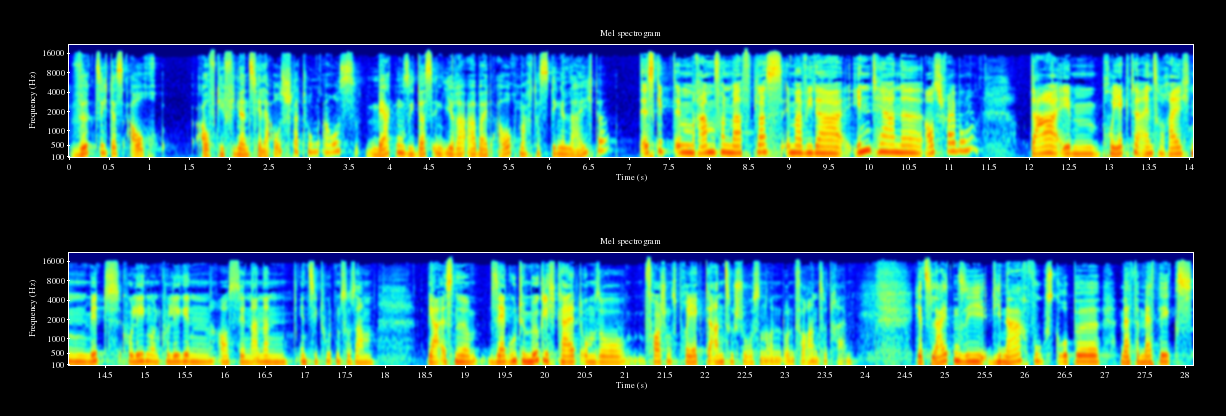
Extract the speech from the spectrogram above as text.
Wirkt sich das auch auf die finanzielle Ausstattung aus? Merken Sie das in Ihrer Arbeit auch? Macht das Dinge leichter? Es gibt im Rahmen von Math Plus immer wieder interne Ausschreibungen, da eben Projekte einzureichen mit Kollegen und Kolleginnen aus den anderen Instituten zusammen. ja, ist eine sehr gute Möglichkeit, um so Forschungsprojekte anzustoßen und, und voranzutreiben. Jetzt leiten Sie die Nachwuchsgruppe Mathematics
